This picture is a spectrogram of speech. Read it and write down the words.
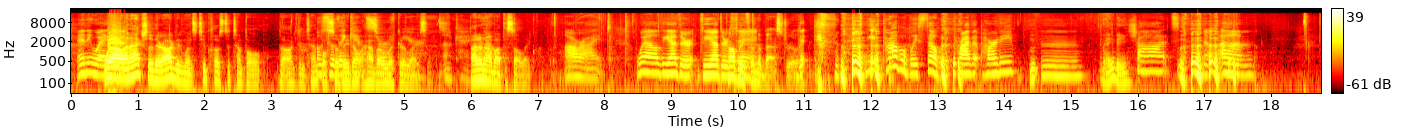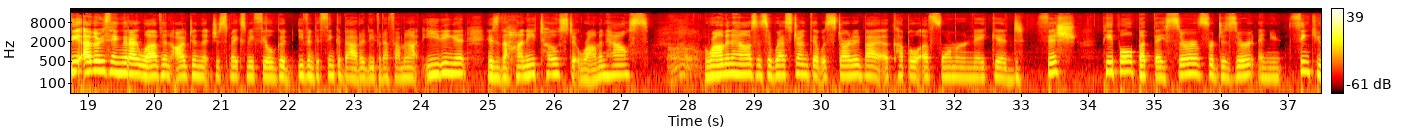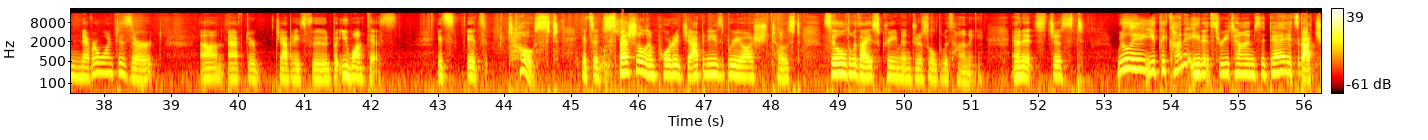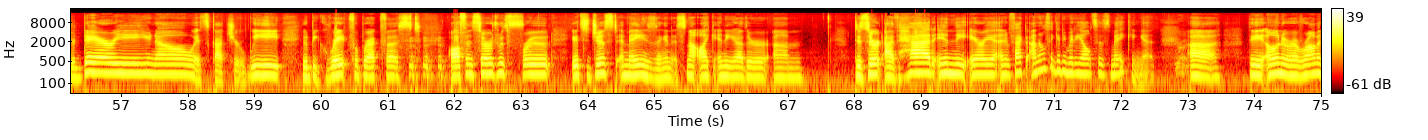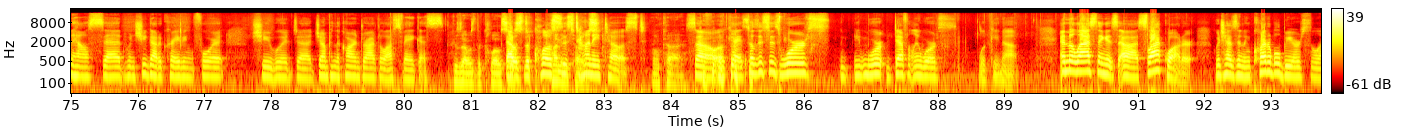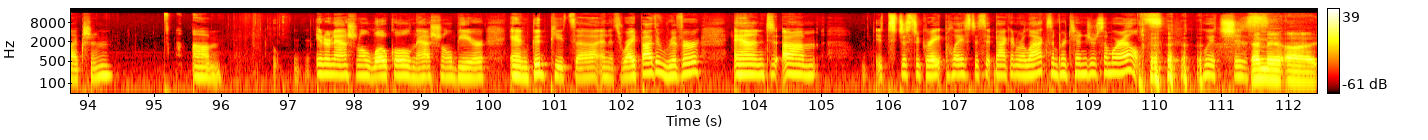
Anyway, well, the- and actually, their Ogden one's too close to Temple, the Ogden Temple, Oh, so so, they they, don't have a liquor license. Okay, I don't know about the Salt Lake one, but all right. Well, the other the other probably thing for the best, really. Yeah, probably so. But a private party, Maybe. shots. No, um, the other thing that I love in Ogden that just makes me feel good, even to think about it, even if I'm not eating it, is the honey toast at Ramen House. Oh. Ramen House is a restaurant that was started by a couple of former naked fish people, but they serve for dessert, and you think you never want dessert um, after Japanese food, but you want this. It's it's toast. It's a special imported Japanese brioche toast filled with ice cream and drizzled with honey. And it's just really you could kind of eat it 3 times a day. It's got your dairy, you know, it's got your wheat. It would be great for breakfast. often served with fruit. It's just amazing and it's not like any other um, dessert I've had in the area, and in fact, I don't think anybody else is making it. Uh, the owner of Ramen House said when she got a craving for it, she would uh, jump in the car and drive to Las Vegas. Because that was the closest. That was the closest honey toast. toast. Okay. So okay, so this is worth, wor- definitely worth looking up. And the last thing is uh, Slackwater, which has an incredible beer selection. Um, international, local, national beer, and good pizza, and it's right by the river, and um, it's just a great place to sit back and relax and pretend you're somewhere else, which is And the, uh,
